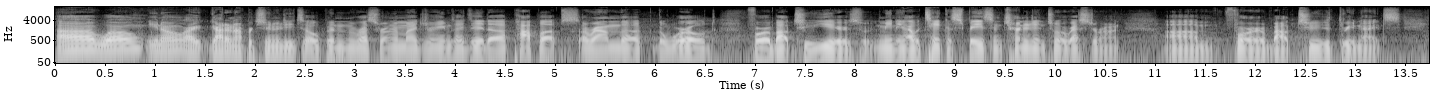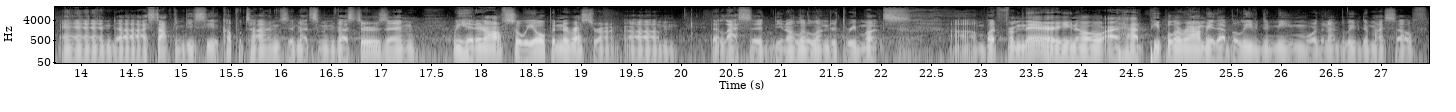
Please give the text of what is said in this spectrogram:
Uh, well, you know, I got an opportunity to open a restaurant of my dreams. I did uh, pop ups around the, the world for about two years, meaning I would take a space and turn it into a restaurant um, for about two to three nights. And uh, I stopped in DC a couple times and met some investors, and we hit it off. So we opened a restaurant um, that lasted, you know, a little under three months. Um, but from there, you know, I had people around me that believed in me more than I believed in myself.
